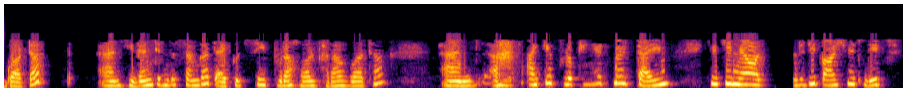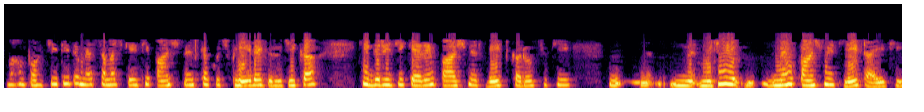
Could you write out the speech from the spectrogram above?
got up and he went in the संगत आई कुड सी पूरा हॉल भरा हुआ था। And I kept looking at my time क्योंकि मैं गुरु जी पाँच मिनट लेट वहाँ पहुँची थी तो मैं समझ गई थी पाँच मिनट का कुछ भेद है गुरु जी का, कि गुरु जी कह रहे हैं पाँच मिनट वेट करो, क्योंकि मुझे, मैं पाँच मिनट लेट आई थी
